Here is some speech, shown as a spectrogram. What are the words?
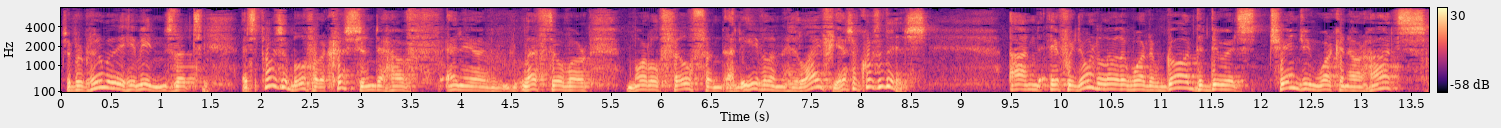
So presumably he means that it's possible for a Christian to have any leftover moral filth and, and evil in his life. Yes, of course it is. And if we don't allow the Word of God to do its changing work in our hearts,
